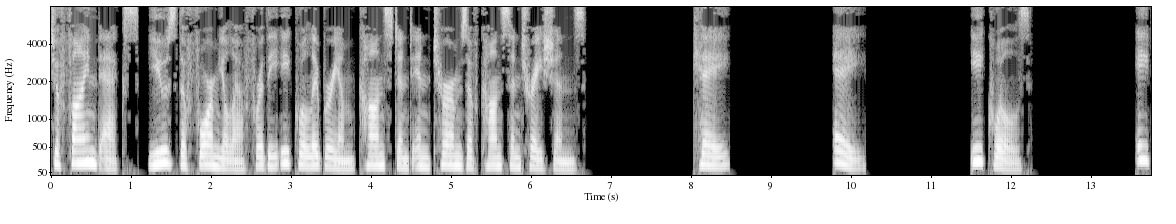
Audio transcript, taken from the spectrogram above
To find x, use the formula for the equilibrium constant in terms of concentrations. K A equals H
